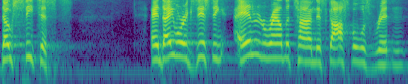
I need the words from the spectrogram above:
Docetists. And they were existing in and around the time this gospel was written.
